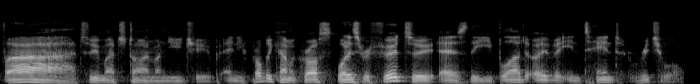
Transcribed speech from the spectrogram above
far too much time on YouTube, and you've probably come across what is referred to as the blood over intent ritual.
